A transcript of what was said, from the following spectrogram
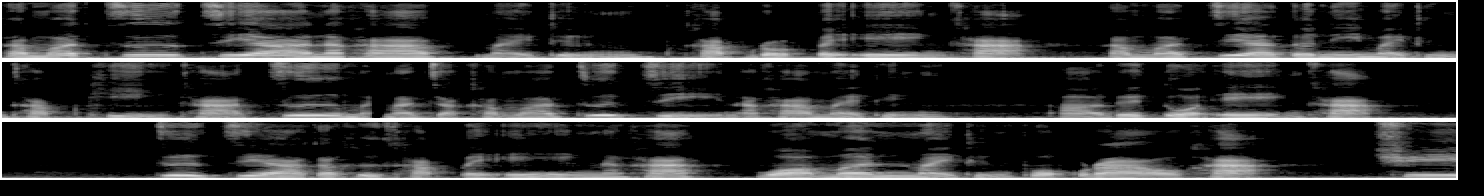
คำว่าจื้อเจียนะคะ หมายถึงขับรถไปเองค่ะ คำว่าเจียตัวนี้หมายถึงขับขี่ค่ะ จื้อมาจากคำว่าจื้อจีนะคะ หมายถึงด้วยตัวเองค่ะ จื้อเจียก็คือขับไปเองนะคะวอร์เมนหมายถึงพวกเราค่ะชี่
